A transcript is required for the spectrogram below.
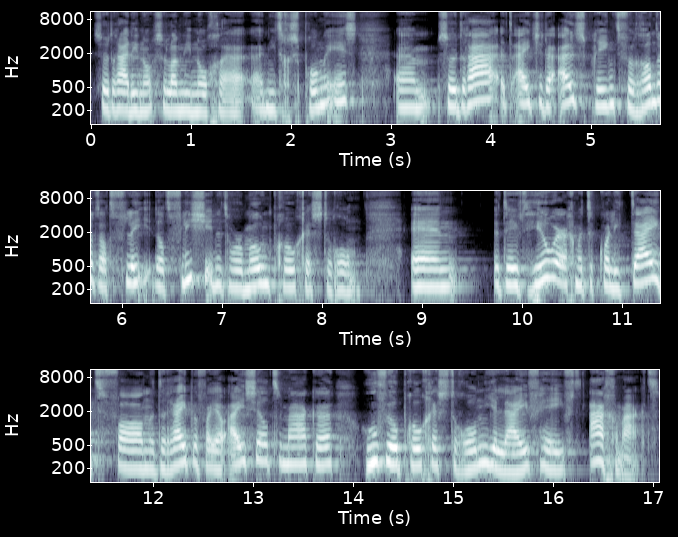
zodra die nog, zolang die nog uh, niet gesprongen is, um, zodra het eitje eruit springt, verandert dat, dat vliesje in het hormoon progesteron. En het heeft heel erg met de kwaliteit van het rijpen van jouw eicel te maken, hoeveel progesteron je lijf heeft aangemaakt.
